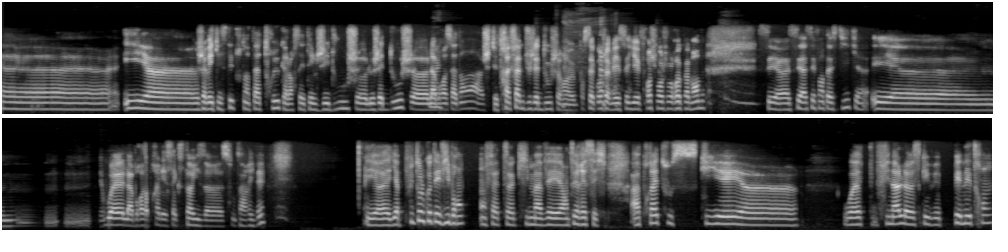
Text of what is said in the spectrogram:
Euh, et euh, j'avais testé tout un tas de trucs. Alors, ça a été le jet douche, euh, le jet de douche, la brosse à dents. J'étais très fan du jet de douche. hein. Pour ceux qui n'ont jamais essayé, franchement, je vous le recommande. C'est assez fantastique. Et ouais, la brosse après les sextoys euh, sont arrivés. Et il y a plutôt le côté vibrant, en fait, euh, qui m'avait intéressée. Après, tout ce qui est, euh, ouais, au final, euh, ce qui est pénétrant,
